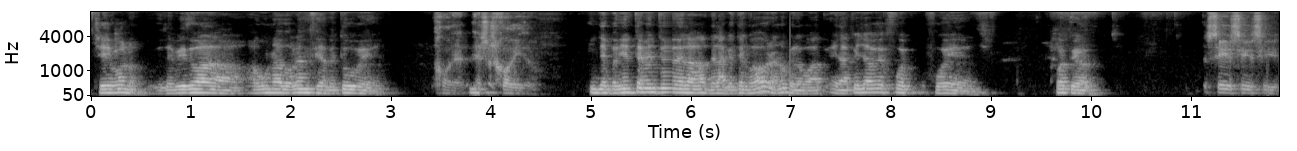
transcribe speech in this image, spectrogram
Sí, bueno, debido a, una dolencia que tuve. Joder, eso es jodido. Independientemente de la, que tengo ahora, ¿no? Pero aquella vez fue, fue, fue peor. Sí, sí, sí.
